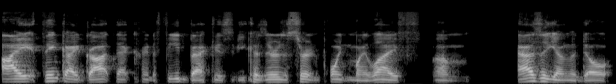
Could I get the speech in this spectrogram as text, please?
I think I got that kind of feedback is because there was a certain point in my life, um, as a young adult,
